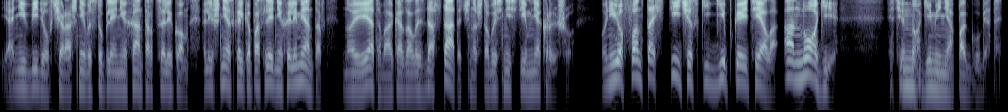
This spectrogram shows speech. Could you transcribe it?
Я не видел вчерашнее выступление Хантер целиком, лишь несколько последних элементов, но и этого оказалось достаточно, чтобы снести мне крышу. У нее фантастически гибкое тело, а ноги... Эти ноги меня погубят.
